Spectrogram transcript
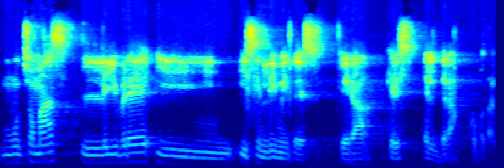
mucho más libre y, y sin límites, que, era, que es el drag como tal.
